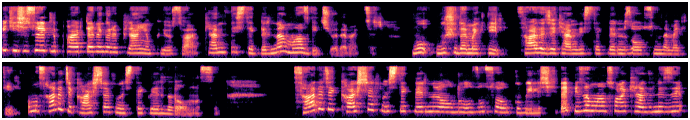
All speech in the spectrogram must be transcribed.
Bir kişi sürekli partnerine göre plan yapıyorsa kendi isteklerinden vazgeçiyor demektir. Bu, bu şu demek değil. Sadece kendi istekleriniz olsun demek değil. Ama sadece karşı tarafın istekleri de olmasın. Sadece karşı tarafın isteklerinin olduğu uzun soluklu bir ilişkide bir zaman sonra kendinizi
